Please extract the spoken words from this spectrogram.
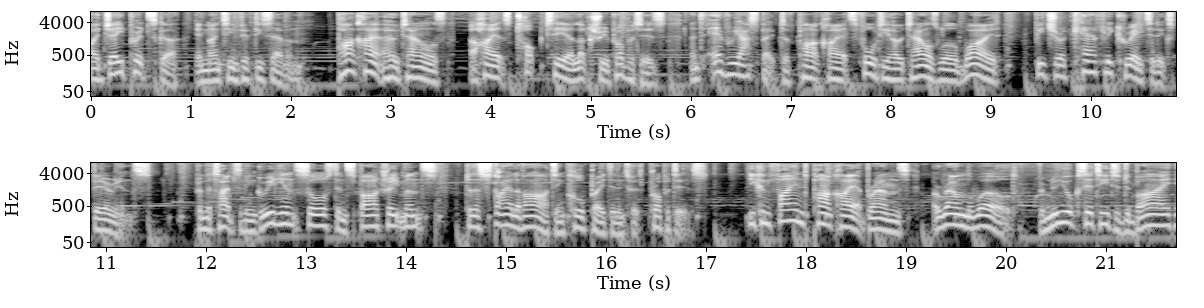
by Jay Pritzker in 1957. Park Hyatt hotels are Hyatt's top tier luxury properties, and every aspect of Park Hyatt's 40 hotels worldwide feature a carefully created experience. From the types of ingredients sourced in spa treatments to the style of art incorporated into its properties. You can find Park Hyatt brands around the world, from New York City to Dubai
